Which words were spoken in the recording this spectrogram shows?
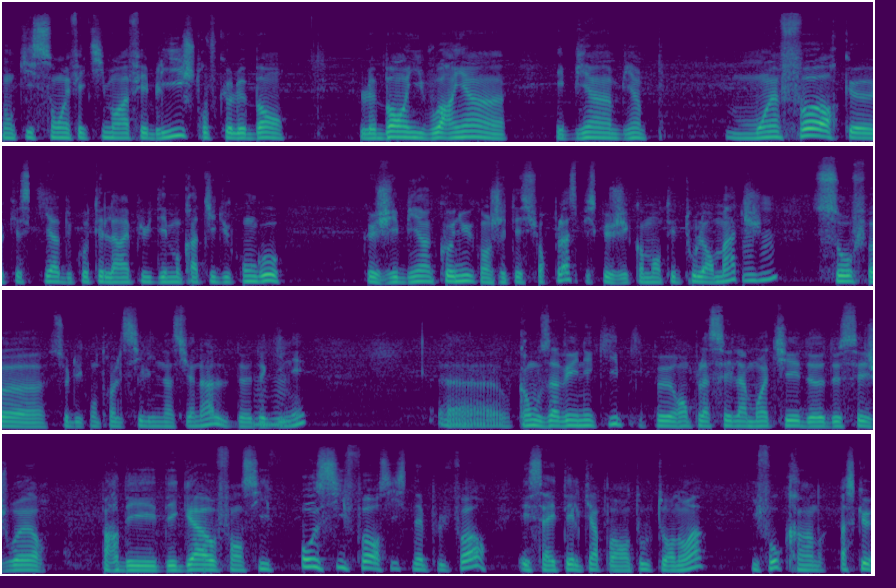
Donc ils sont effectivement affaiblis. Je trouve que le banc, le banc ivoirien est bien, bien moins fort que, que ce qu'il y a du côté de la République démocratique du Congo, que j'ai bien connu quand j'étais sur place, puisque j'ai commenté tous leurs matchs, Mhm. sauf euh, celui contre le Sili national de, de Guinée. Euh, quand vous avez une équipe qui peut remplacer la moitié de, de ses joueurs par des, des gars offensifs aussi forts, si ce n'est plus fort, et ça a été le cas pendant tout le tournoi, il faut craindre. Parce que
